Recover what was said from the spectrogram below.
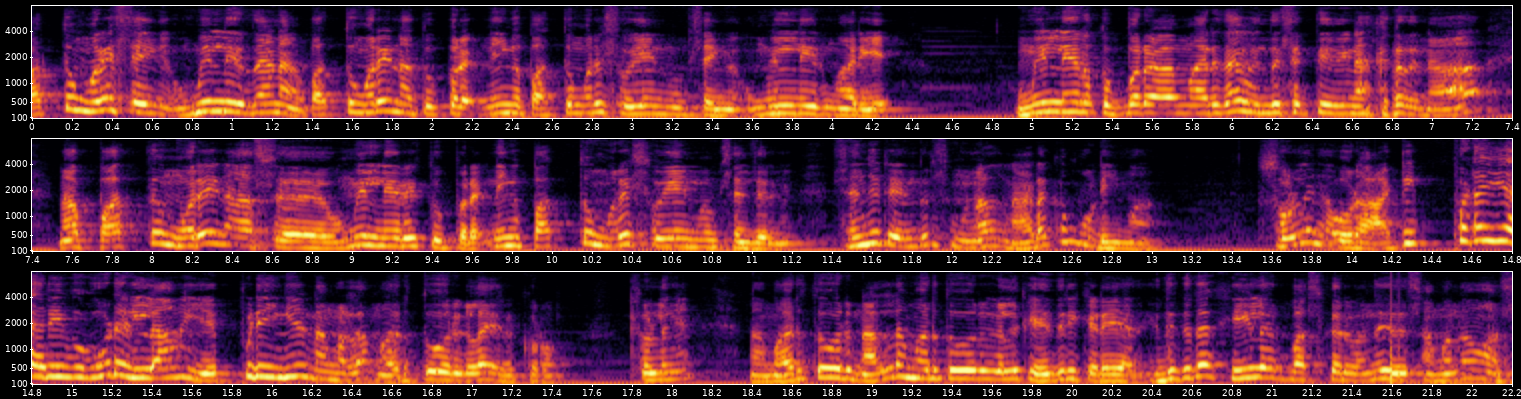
பத்து முறை செய்யுங்க. உமிழ்நீர் தானே? பத்து முறை நான் துப்புறேன். நீங்க பத்து முறை சுய இன்பம் செய்யுங்க. உமிழ்நீர் மாதிரியே. உமிழ்நீரை துப்புற மாதிரி தான் விந்து சக்தி வீணாக்குறதுனா நான் பத்து முறை நான் உமிழ்நீரை துப்புறேன். நீங்க பத்து முறை சுய இன்பம் செஞ்சிருங்க. செஞ்சுட்டு எந்திரிச்சு முன்னால் நடக்க முடியுமா? சொல்லுங்க ஒரு அடிப்படை அறிவு கூட இல்லாம எப்படிங்க நம்மளாம் மருத்துவர்களா இருக்கிறோம்? சொல்லுங்க. நான் மருத்துவர் நல்ல மருத்துவர்களுக்கு எதிரி கிடையாது. இதுக்கு தான் ஹீலர் பாஸ்கர் வந்து இது சம்மந்தமாக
